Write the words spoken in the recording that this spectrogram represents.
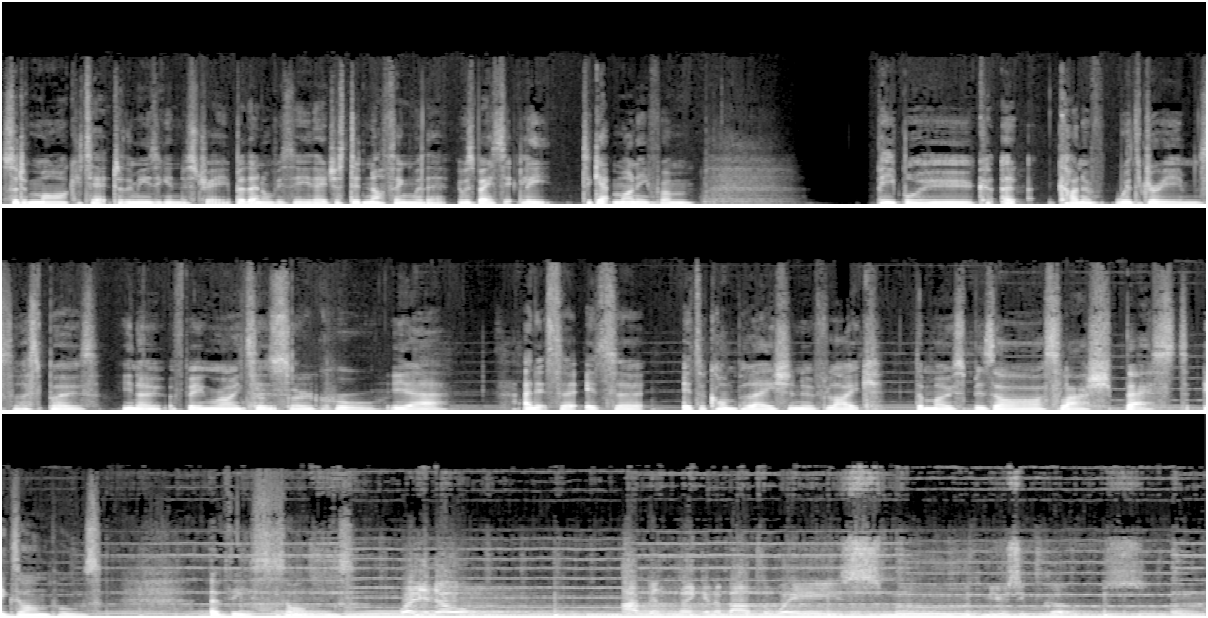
sort of market it to the music industry. But then obviously they just did nothing with it. It was basically to get money from people who uh, kind of with dreams, I suppose, you know, of being writers. That's so cruel. Yeah, and it's a it's a it's a compilation of like the most bizarre slash best examples of these songs. Well, you know, I've been thinking about the way smooth music goes.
